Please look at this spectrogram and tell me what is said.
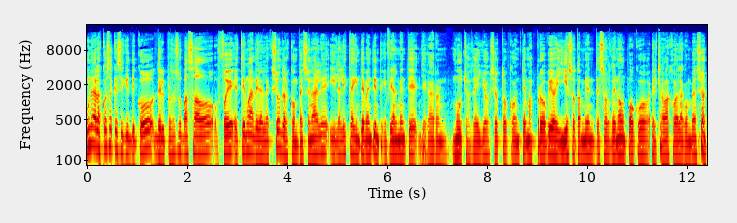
Una de las cosas que se criticó del proceso pasado fue el tema de la elección de los convencionales y la lista independiente, que finalmente llegaron muchos de ellos, ¿cierto?, con temas propios y eso también desordenó un poco el trabajo de la convención.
